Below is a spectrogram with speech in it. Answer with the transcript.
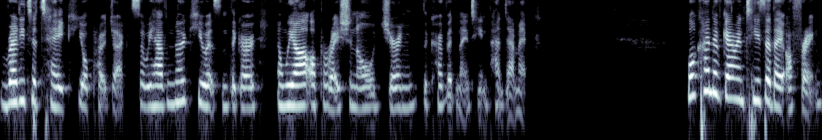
ready to take your project. So we have no queue at Synthago and we are operational during the COVID 19 pandemic. What kind of guarantees are they offering?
